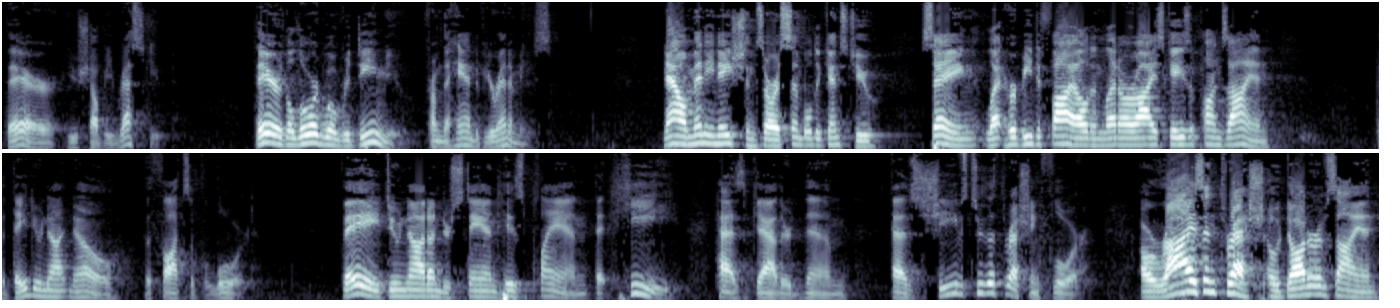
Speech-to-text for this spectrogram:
There you shall be rescued. There the Lord will redeem you from the hand of your enemies. Now many nations are assembled against you, saying, Let her be defiled, and let our eyes gaze upon Zion. But they do not know the thoughts of the Lord. They do not understand his plan that he has gathered them as sheaves to the threshing floor. Arise and thresh, O daughter of Zion,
